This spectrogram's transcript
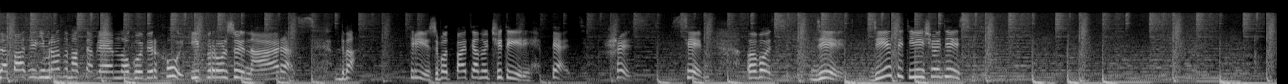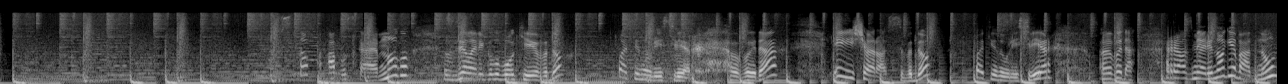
За последним разом оставляем ногу вверху и пружина. Раз, два, три, живот потянуть, четыре, пять, шесть, семь, восемь, девять, десять и еще десять. Стоп, опускаем ногу, сделали глубокий вдох, потянулись вверх, выдох. И еще раз вдох, потянулись вверх, выдох. Размяли ноги в одну,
